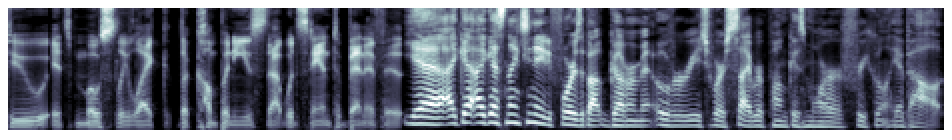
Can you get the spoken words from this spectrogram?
II, it's mostly like the companies that would stand to benefit. yeah I guess, I guess 1984 is about government overreach where cyberpunk is more frequently about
